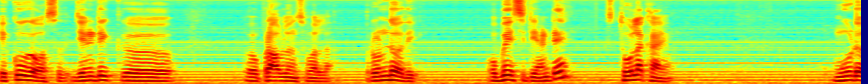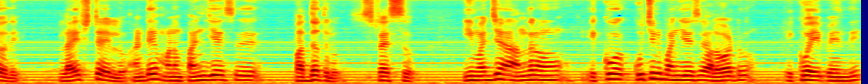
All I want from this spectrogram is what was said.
ఎక్కువగా వస్తుంది జెనెటిక్ ప్రాబ్లమ్స్ వల్ల. రెండోది ఒబేసిటీ అంటే స్థూలకాయం. మూడోది లైఫ్ స్టైల్ అంటే మనం పనిచేసే పద్ధతులు స్ట్రెస్ ఈ మధ్య అందరం ఎక్కువ కూర్చుని పనిచేసే అలవాటు ఎక్కువైపోయింది.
